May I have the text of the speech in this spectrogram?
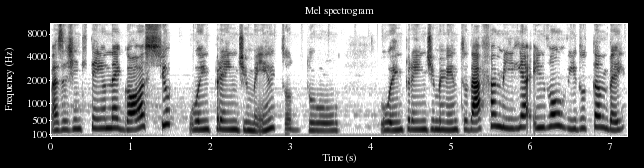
mas a gente tem o negócio, o empreendimento do o empreendimento da família envolvido também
